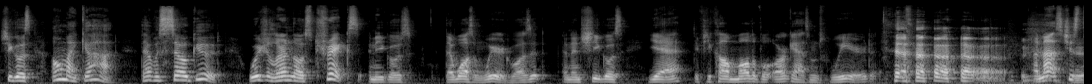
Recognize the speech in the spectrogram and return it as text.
she goes, "Oh my god, that was so good. Where'd you learn those tricks?" And he goes, "That wasn't weird, was it?" And then she goes, "Yeah, if you call multiple orgasms weird." and that's just a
